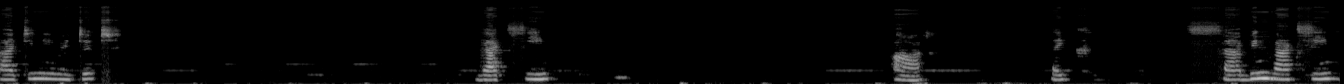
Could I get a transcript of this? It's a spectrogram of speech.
attenuated vaccine are like Sabin vaccine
